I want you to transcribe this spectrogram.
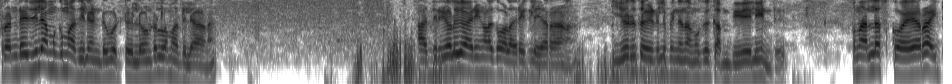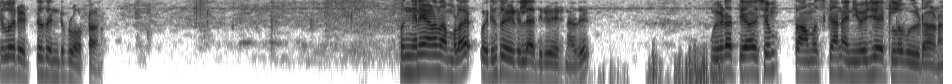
ഫ്രണ്ടേജിൽ നമുക്ക് മതിലുണ്ട്. വെട്ടുകൊണ്ടുള്ള മതിലാണ്. അതിരുകൾ കാര്യങ്ങളൊക്കെ വളരെ ക്ലിയറാണ് ഈ ഒരു സൈഡിൽ പിന്നെ നമുക്ക് കമ്പിവേലി ഉണ്ട്. അപ്പോൾ നല്ല സ്ക്വയർ ആയിട്ടുള്ള ഒരു എട്ട് സെന്റ് പ്ലോട്ടാണ് അപ്പോൾ ഇങ്ങനെയാണ് നമ്മളെ ഒരു സൈഡിൽ അതിര് വരുന്നത്. വീട് അത്യാവശ്യം താമസിക്കാൻ അനുയോജ്യമായിട്ടുള്ള വീടാണ്.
